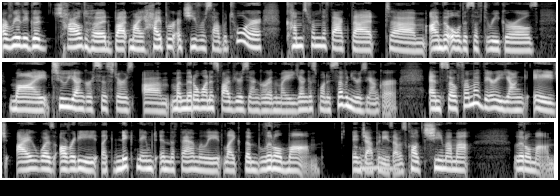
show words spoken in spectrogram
a really good childhood but my hyperachiever saboteur comes from the fact that um, i'm the oldest of three girls. My two younger sisters um, my middle one is five years younger and my youngest one is seven years younger. And so from a very young age i was already like nicknamed in the family like the little mom in oh. japanese i was called chimama little mom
